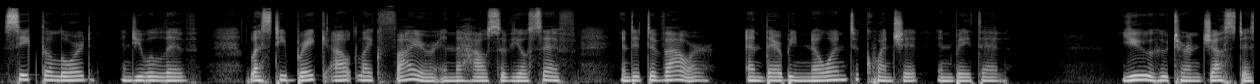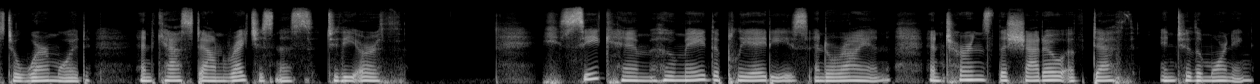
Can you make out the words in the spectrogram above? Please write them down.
Seek the Lord, and you will live, lest he break out like fire in the house of Yosef, and it devour, and there be no one to quench it in Beit El. You who turn justice to wormwood, and cast down righteousness to the earth. Seek him who made the Pleiades and Orion, and turns the shadow of death into the morning,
